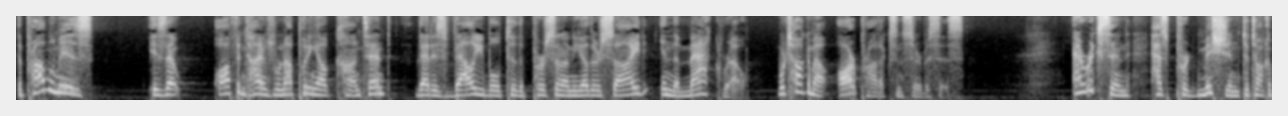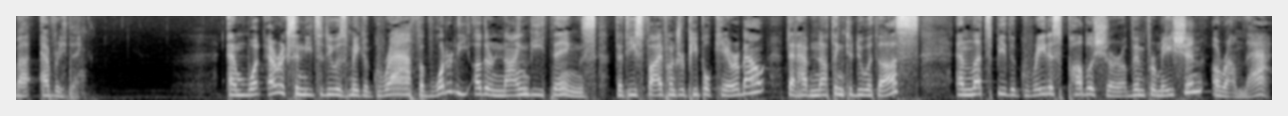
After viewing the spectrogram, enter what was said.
The problem is is that oftentimes we're not putting out content that is valuable to the person on the other side in the macro. We're talking about our products and services. Ericsson has permission to talk about everything. And what Ericsson needs to do is make a graph of what are the other 90 things that these 500 people care about that have nothing to do with us, and let's be the greatest publisher of information around that.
